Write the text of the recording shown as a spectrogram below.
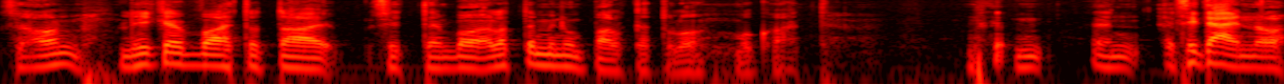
se on liikevaihto tai sitten voi olla, että minun palkkatulon mukaan. Että en, sitä en ole.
